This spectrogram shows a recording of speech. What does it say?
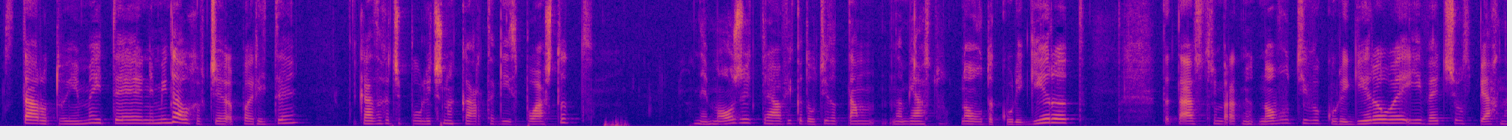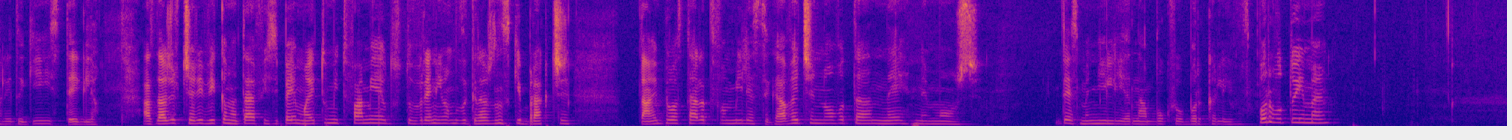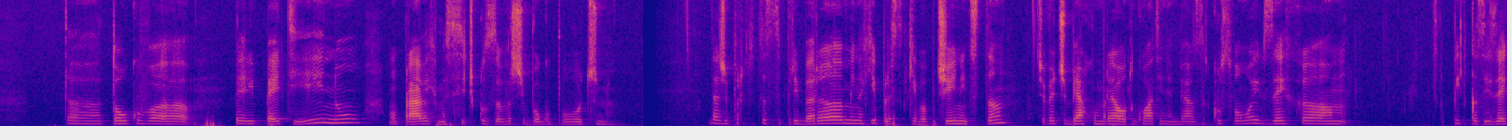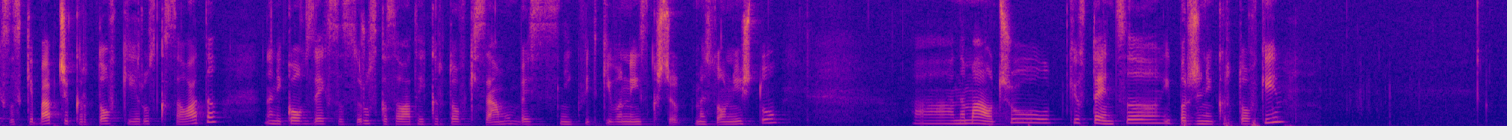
старото име и те не ми дадоха вчера парите. Казаха, че по лична карта ги изплащат. Не може, трябва вика да отидат там на място отново да коригират. Та тая сутрин брат ми отново отива, коригирал е и вече успях нали, да ги изтегля. Аз даже вчера викам на тая физипей, майто ми това ми е удостоверение имам за граждански брак, че там е била старата фамилия, сега вече новата не, не може. Те сменили една буква, объркали в първото име. Та, толкова перипетии, но оправихме всичко, завърши благополучно. Даже преди да се прибера, минах и през кебапченицата, че вече бях умряла от глад и не бях закусвала и взех а, питка си взех с кебабче, картофки и руска салата. На Никол взех с руска салата и картофки само, без никакви такива, не искаше месо нищо. А, на Малчо кюфтенца и пържени картофки.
